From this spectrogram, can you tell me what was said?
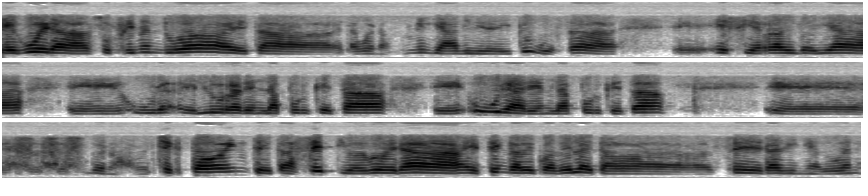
egoera sufrimendua eta eta bueno, mila adibide ditugu, ez da e, ez e, ura, e, lurraren lapurketa, e, uraren lapurketa, e, bueno, checkpoint eta zetio egoera etengabekoa dela eta ze eragina duen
